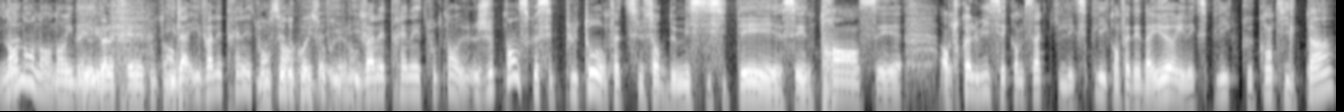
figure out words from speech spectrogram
Non, non, non, non. Il, il, va les traîner tout le temps. Il, va les traîner tout le temps. On sait de quoi il souffre. Il, va les traîner tout le temps. Je pense que c'est plutôt, en fait, une sorte de mysticité. C'est une transe. Et en tout cas, lui, c'est comme ça qu'il l'explique. En fait, et d'ailleurs, il explique que quand il peint,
